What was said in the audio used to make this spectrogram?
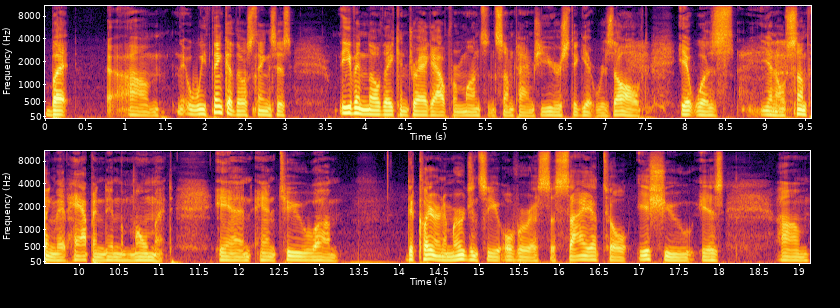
But um, we think of those things as even though they can drag out for months and sometimes years to get resolved, it was, you know, something that happened in the moment, and and to um, declare an emergency over a societal issue is um,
